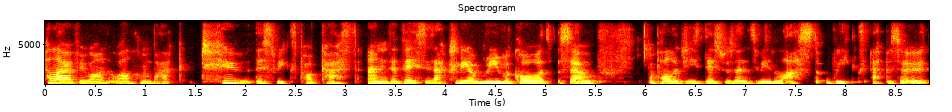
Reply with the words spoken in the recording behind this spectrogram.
Hello, everyone. Welcome back to this week's podcast. And this is actually a re record. So, apologies. This was meant to be last week's episode.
